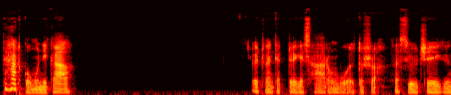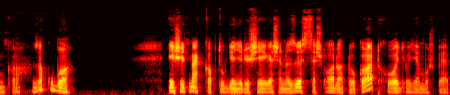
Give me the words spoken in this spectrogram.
tehát kommunikál. 52,3 voltos a feszültségünk a zakuba, és itt megkaptuk gyönyörűségesen az összes adatokat, hogy ugye most per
